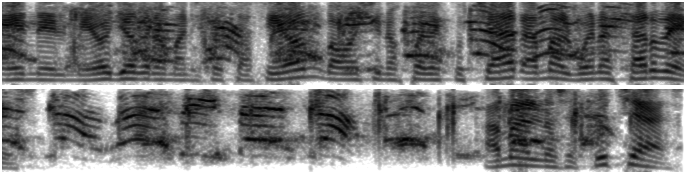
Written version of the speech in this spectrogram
en el meollo de la manifestación. Vamos a ver si nos puede escuchar. Amal, buenas tardes. Amal, ¿nos escuchas?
